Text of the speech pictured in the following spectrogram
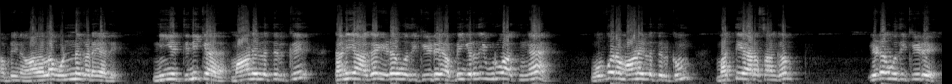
அப்படின்னு. அதெல்லாம் ஒன்றும் கிடையாது. நீங்க திணிக்காத. மாநிலத்திற்கு தனியாக இடஒதுக்கீடு அப்படிங்கிறதை உருவாக்குங்க. ஒவ்வொரு மாநிலத்திற்கும் மத்திய அரசாங்கம் இடஒதுக்கீடு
